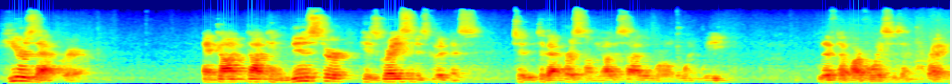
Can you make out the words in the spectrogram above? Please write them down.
hears that prayer. And God, God can minister His grace and His goodness to, to that person on the other side of the world when we lift up our voices and pray,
